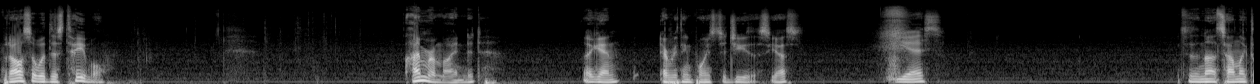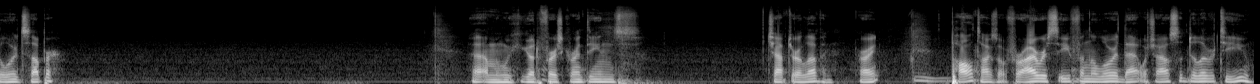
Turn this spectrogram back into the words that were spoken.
But also with this table, I'm reminded, again, everything points to Jesus, yes? yes. Does it not sound like the Lord's Supper? Uh, I mean, we could go to 1 Corinthians chapter 11, right? Paul talks about, For I received from the Lord that which I also delivered to you,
